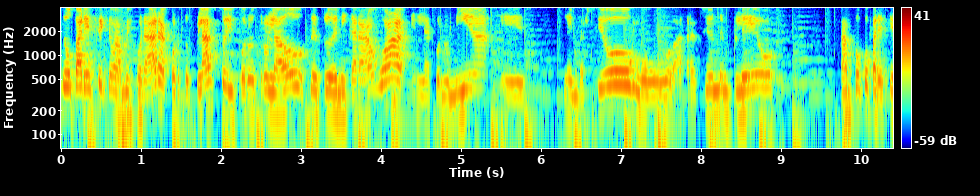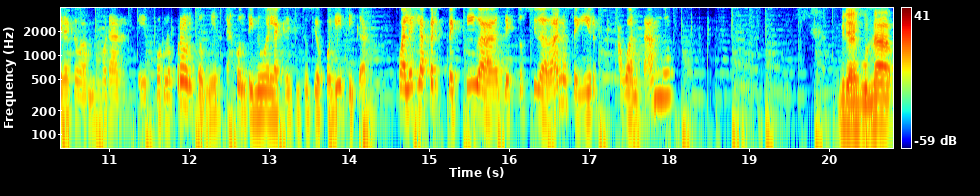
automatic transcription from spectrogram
no parece que va a mejorar a corto plazo y por otro lado, dentro de Nicaragua, en la economía, eh, la inversión o atracción de empleo tampoco pareciera que va a mejorar eh, por lo pronto mientras continúe la crisis sociopolítica. ¿Cuál es la perspectiva de estos ciudadanos? ¿Seguir aguantando? Mira, es una,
